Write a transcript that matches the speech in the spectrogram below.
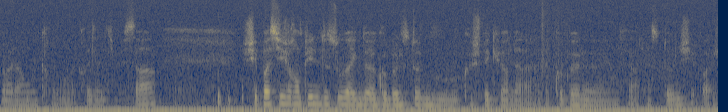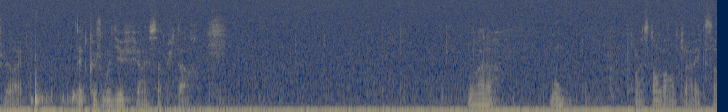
Voilà, on va, creuser, on va creuser un petit peu ça. Je sais pas si je remplis le dessous avec de la cobblestone ou que je fais cuire de la, la cobble et en faire de la stone, je sais pas, je verrai. Peut-être que je modifierai ça plus tard. Voilà. Bon. Pour l'instant, on va remplir avec ça.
